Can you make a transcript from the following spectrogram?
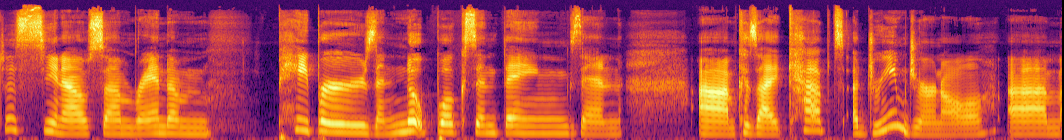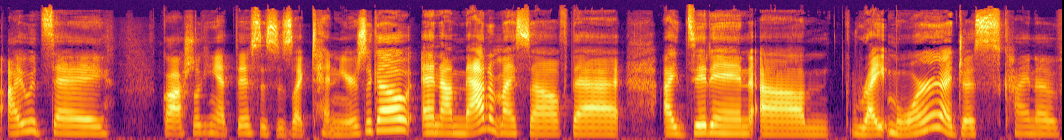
just, you know, some random papers and notebooks and things. And because um, I kept a dream journal, um, I would say gosh, looking at this, this is like 10 years ago. And I'm mad at myself that I didn't um, write more. I just kind of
